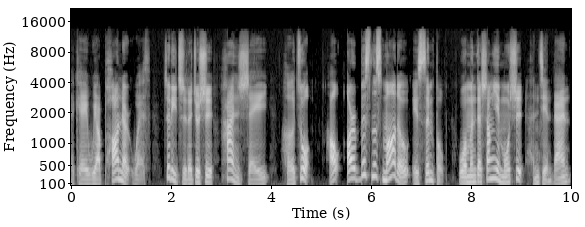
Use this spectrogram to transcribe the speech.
Okay, we are partnered with. 这里指的就是和谁合作。好，Our business model is simple. 我们的商业模式很简单，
